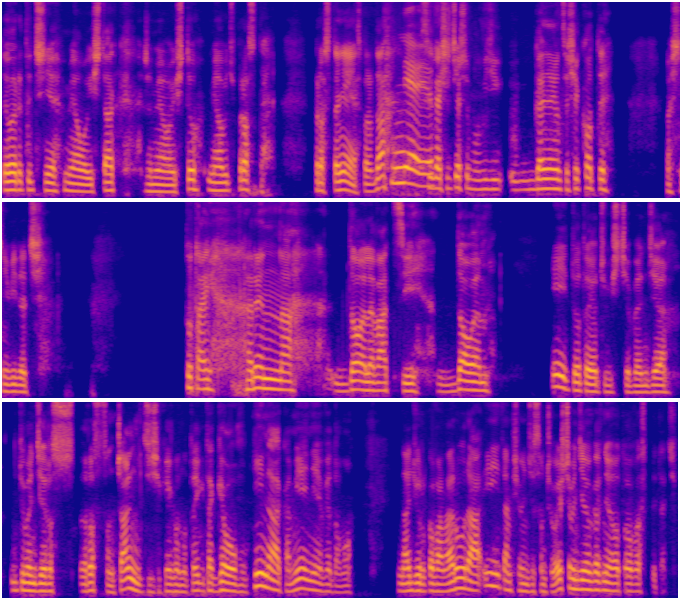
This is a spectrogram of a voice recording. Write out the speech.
Teoretycznie miało iść tak, że miało iść tu, miało być proste. Proste nie jest, prawda? Nie jest. Sylwia się cieszy, bo widzi ganiające się koty. Właśnie widać tutaj rynna do elewacji dołem i tutaj oczywiście będzie i tu będzie roz, rozsączalnik, coś takiego, no to ta geowłóknina, kamienie, wiadomo, nadziurkowana rura i tam się będzie sączyło. Jeszcze będziemy pewnie o to o Was pytać.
